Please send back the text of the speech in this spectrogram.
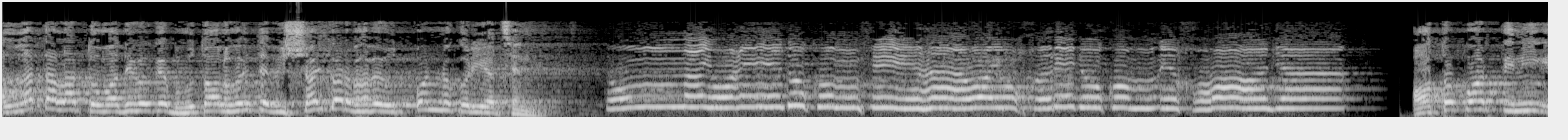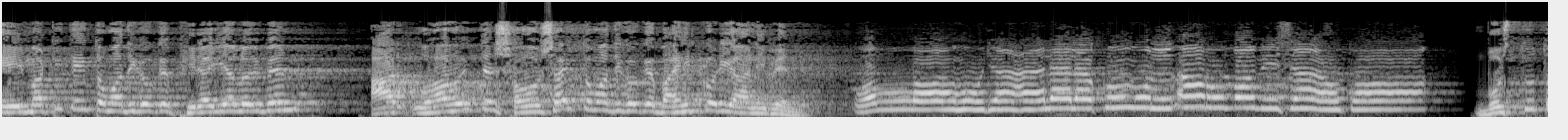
আল্লাহ তালা তোমাদিগকে ভূতল হইতে বিস্ময়কর ভাবে উৎপন্ন করিয়াছেন অতপর তিনি এই মাটিতেই তোমাদিগকে ফিরাইয়া লইবেন আর উহা হইতে সহসাই তোমাদিগকে বাহির করিয়া আনিবেন। বস্তুত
